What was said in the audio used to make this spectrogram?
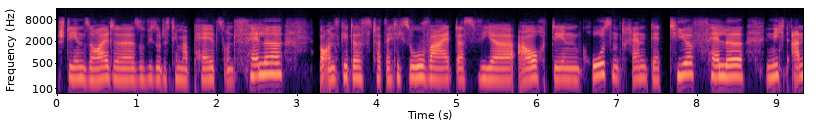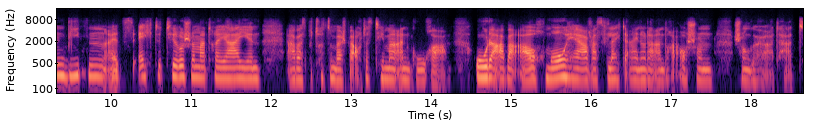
stehen sollte, sowieso das Thema Pelz und Felle Bei uns geht es tatsächlich so weit, dass wir auch den großen Trend der Tierfälle nicht anbieten als echte tierische Materialien. Aber es betrifft zum Beispiel auch das Thema Angora oder aber auch Mohair, was vielleicht der ein oder andere auch schon, schon gehört hat.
